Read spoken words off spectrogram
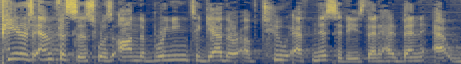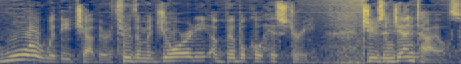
Peter's emphasis was on the bringing together of two ethnicities that had been at war with each other through the majority of biblical history Jews and Gentiles.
